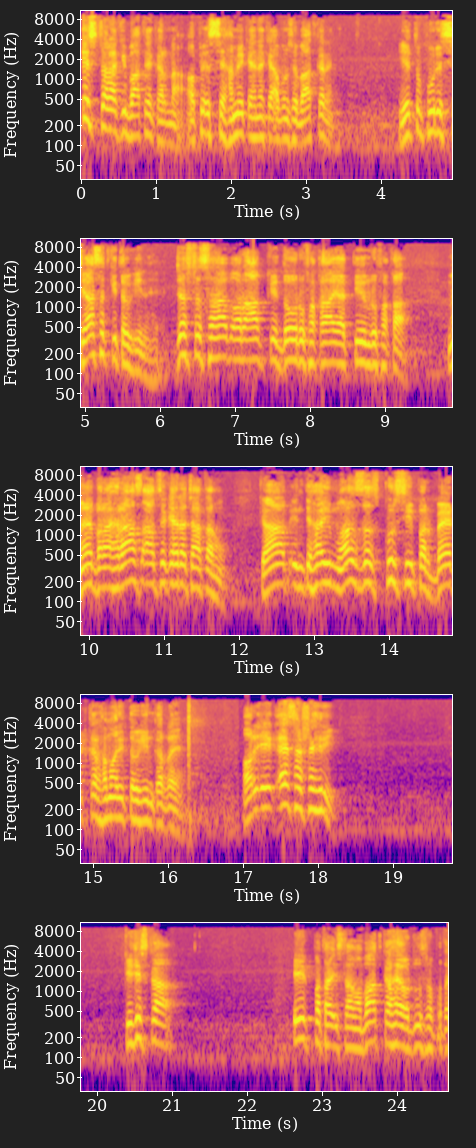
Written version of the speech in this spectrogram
اس طرح کی باتیں کرنا اور پھر اس سے ہمیں کہنا کہ آپ ان سے بات کریں۔ یہ تو پوری سیاست کی توہین ہے۔ جسٹس صاحب اور آپ کے دو رفقا یا تین رفقا، میں براہ راست آپ سے کہنا چاہتا ہوں کہ آپ انتہائی معزز کرسی پر بیٹھ کر ہماری توہین کر رہے ہیں۔ اور ایک ایسا شہری کہ جس کا ایک پتہ اسلام آباد کا ہے اور دوسرا پتہ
